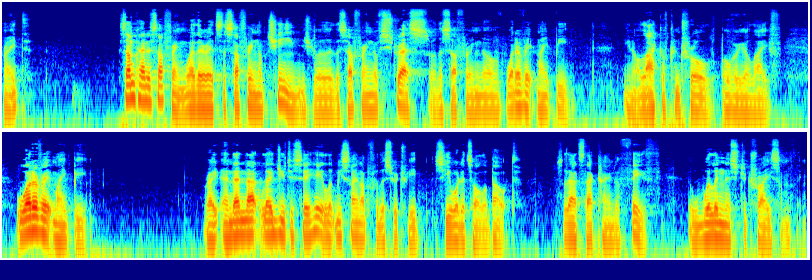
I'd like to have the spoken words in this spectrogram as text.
Right? Some kind of suffering, whether it's the suffering of change, or the suffering of stress, or the suffering of whatever it might be. You know, lack of control over your life. Whatever it might be. Right? And then that led you to say, hey, let me sign up for this retreat, see what it's all about. So that's that kind of faith, the willingness to try something.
